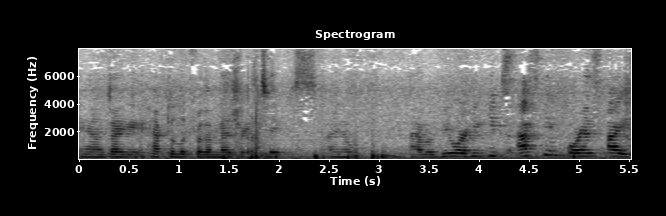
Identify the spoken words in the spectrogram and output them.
And I have to look for the measuring tapes. I know I have a viewer, he keeps asking for his height.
